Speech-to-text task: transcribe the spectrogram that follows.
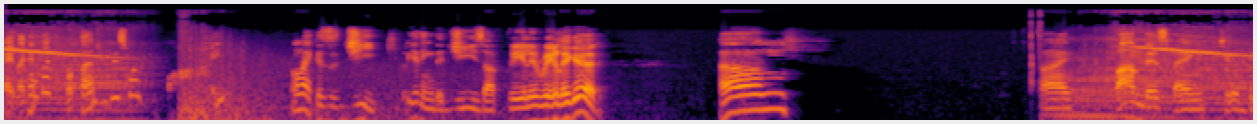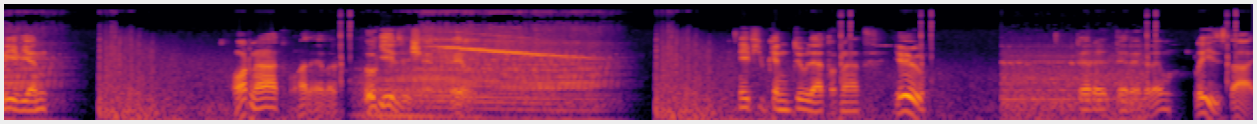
Wait, I can attack four times with this one? Oh, like it's a G. Keep forgetting the G's are really, really good. Um... Fine. Bomb this thing to oblivion. Or not, whatever. Who gives a shit, really? If you can do that or not. You! Please die.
